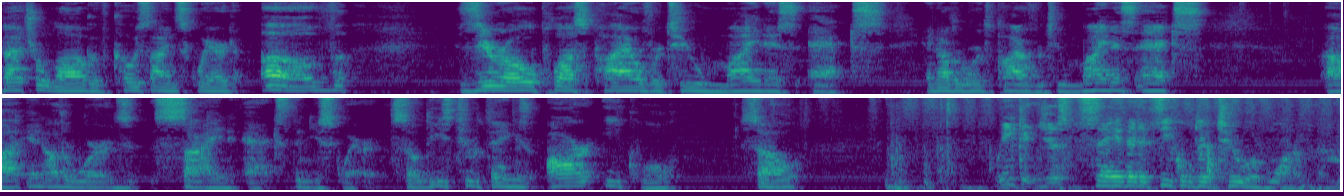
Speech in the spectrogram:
natural log of cosine squared of 0 plus pi over 2 minus x. In other words, pi over 2 minus x. Uh, in other words, sine x. Then you square it. So these two things are equal. So we can just say that it's equal to 2 of one of them.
